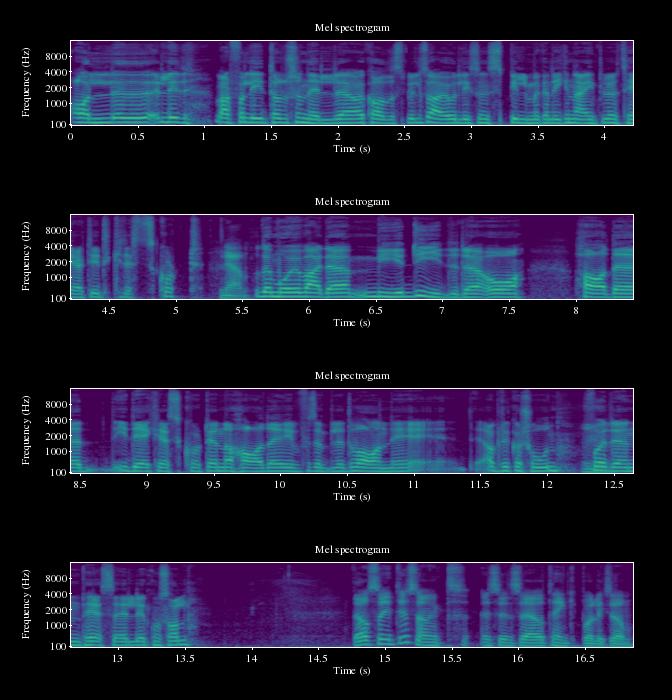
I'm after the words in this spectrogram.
alle, eller i hvert fall i tradisjonelle arkadespill, så er jo liksom spillmekanikken er implementert i et kretskort. Ja. Og det må jo være mye dyrere å ha det i det kretskortet enn å ha det i for eksempel et vanlig applikasjon for Mm. en PC eller konsoll. Det er også interessant synes jeg, å tenke på liksom,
